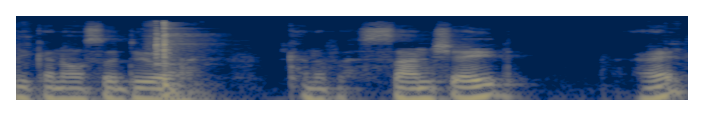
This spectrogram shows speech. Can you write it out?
you can also do a kind of a sunshade, right?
